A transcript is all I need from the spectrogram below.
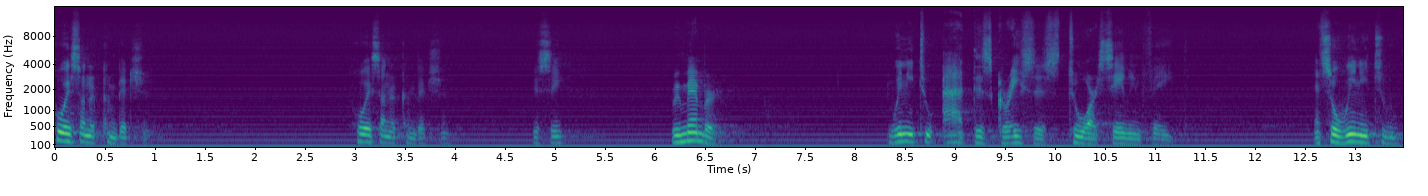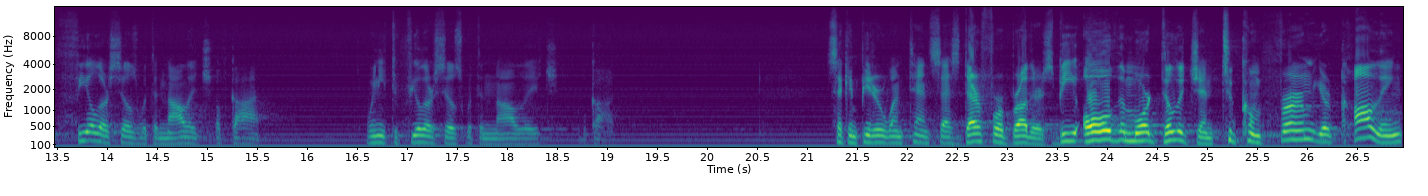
who is under conviction. Who is under conviction. You see? Remember, we need to add these graces to our saving faith. And so we need to fill ourselves with the knowledge of God. We need to fill ourselves with the knowledge of God. 2 Peter 1:10 says, "Therefore, brothers, be all the more diligent to confirm your calling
